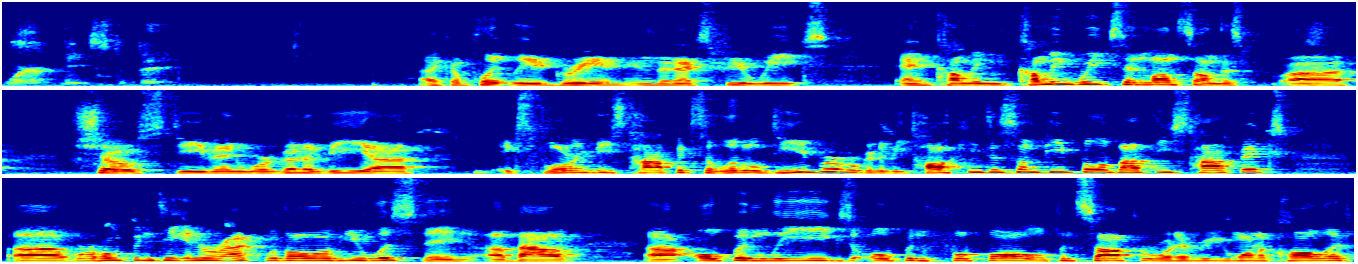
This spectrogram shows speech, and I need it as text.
where it needs to be. I completely agree. And in the next few weeks, and coming coming weeks and months on this uh, show, Steven, we're going to be uh, exploring these topics a little deeper. We're going to be talking to some people about these topics. Uh, we're hoping to interact with all of you listening about uh, open leagues, open football, open soccer, whatever you want to call it,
